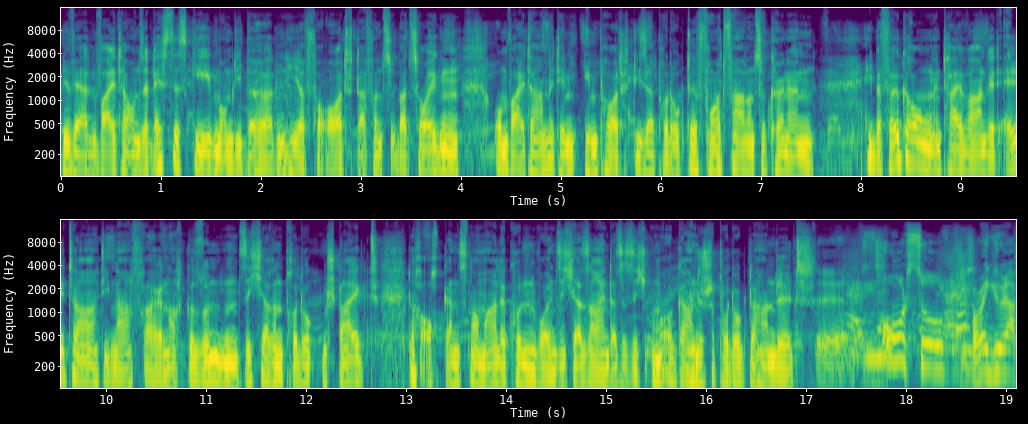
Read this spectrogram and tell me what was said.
Wir werden weiter unser Bestes geben, um die Behörden hier vor Ort davon zu überzeugen, um weiter mit dem Import dieser Produkte fortfahren zu können. Die Bevölkerung in Taiwan wird älter, die Nachfrage nach gesunden, sicheren Produkten steigt, doch auch ganz normale Kunden wollen sicher sein, dass es sich um organische Produkte handelt. Uh, also regular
